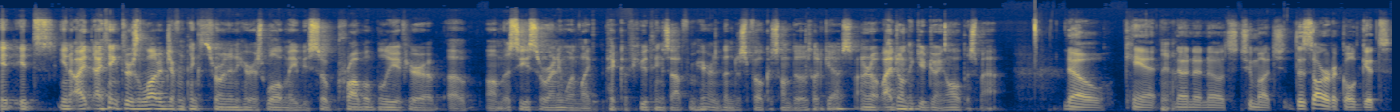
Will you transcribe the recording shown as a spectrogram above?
it, it's you know I, I think there's a lot of different things thrown in here as well maybe so probably if you're a, a, um, a CISO or anyone like pick a few things out from here and then just focus on those I'd guess I don't know I don't think you're doing all this Matt No, can't. No, no, no. It's too much. This article gets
